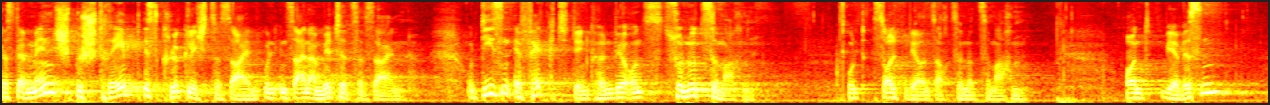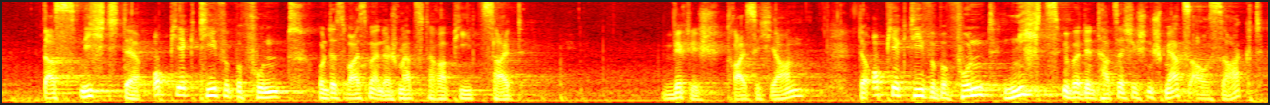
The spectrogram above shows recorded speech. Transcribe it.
dass der Mensch bestrebt ist, glücklich zu sein und in seiner Mitte zu sein. Und diesen Effekt, den können wir uns zunutze machen. Und sollten wir uns auch zunutze machen. Und wir wissen, dass nicht der objektive Befund, und das weiß man in der Schmerztherapie seit wirklich 30 Jahren, der objektive Befund nichts über den tatsächlichen Schmerz aussagt,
